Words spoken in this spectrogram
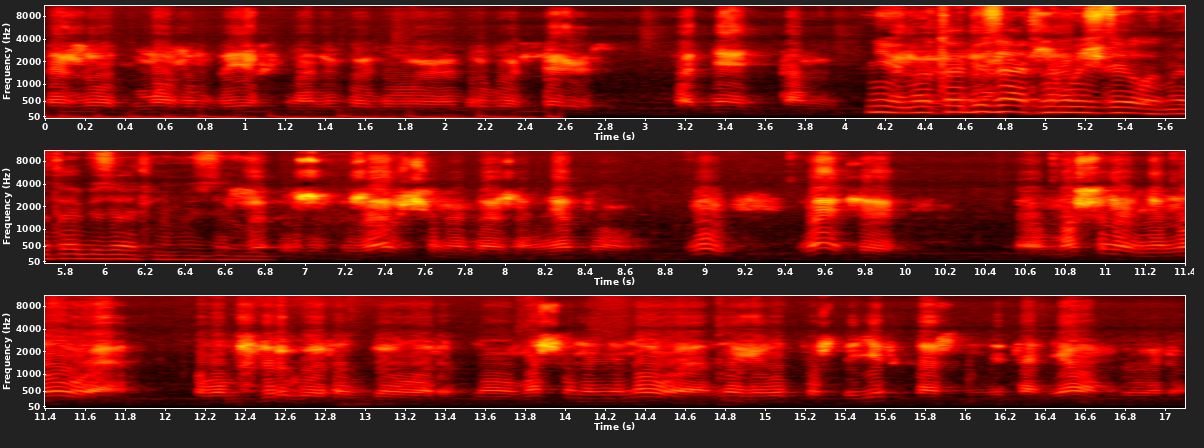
Даже вот можем заехать на любой другой, другой сервис, поднять там... Не, ну это обязательно жарчины. мы сделаем, это обязательно мы сделаем. Жарчины даже нету. Ну, знаете, э, машина не новая, а по другой разговор. Но машина не новая, ну и вот то, что есть крашеная деталь, я вам говорю.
